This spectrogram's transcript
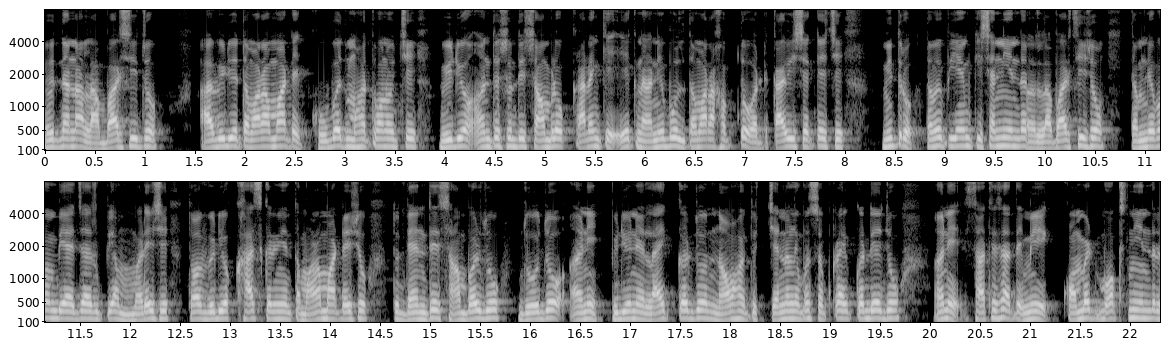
યોજનાના લાભાર્થી છો, આ વીડિયો તમારા માટે ખૂબ જ મહત્ત્વનો છે. વીડિયો અંત સુધી સાંભળો, કારણ કે એક નાની ભૂલ તમારા હપ્તો અટકાવી શકે છે. મિત્રો, તમે પીએમ કિસાનની અંદર લાભાર્થી છો, તમને પણ બે હજાર રૂપિયા મળે છે, તો આ વીડિયો ખાસ કરીને તમારા માટે છો. તો ધ્યાનથી સાંભળજો, જોજો અને વિડીયોને લાઇક કરજો. ન હોય તો ચેનલને પણ સબસ્ક્રાઈબ કરી દેજો. અને સાથે સાથે મેં કોમેન્ટ બોક્સની અંદર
